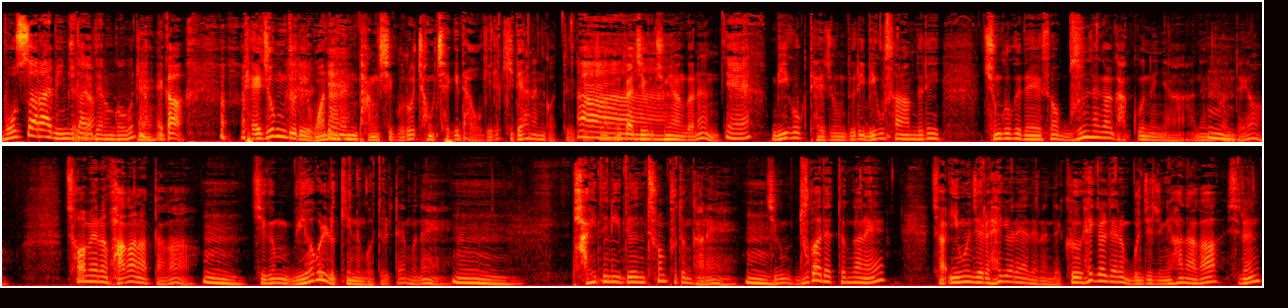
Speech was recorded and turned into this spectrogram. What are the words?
못 살아야 민주당이 그렇죠? 되는 거군요. 네, 그러니까 대중들이 원하는 예. 방식으로 정책이 나오기를 기대하는 것들이죠. 아. 그러니까 지금 중요한 거는 예. 미국 대중들이 미국 사람들이 중국에 대해서 무슨 생각을 갖고 있느냐는 음. 건데요. 처음에는 화가 났다가 음. 지금 위협을 느끼는 것들 때문에 음. 바이든이든 트럼프든 간에 음. 지금 누가 됐든 간에 자, 이 문제를 해결해야 되는데 그 해결되는 문제 중에 하나가 실은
